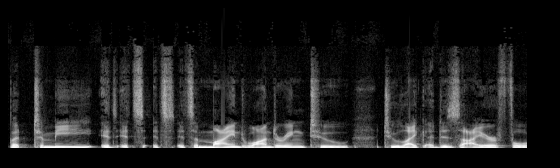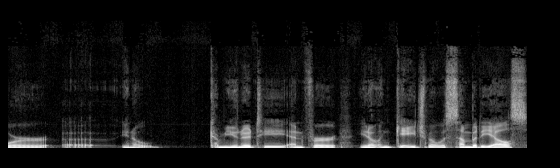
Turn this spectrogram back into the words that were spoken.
but to me, it's it's it's it's a mind wandering to to like a desire for uh, you know community and for you know engagement with somebody else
